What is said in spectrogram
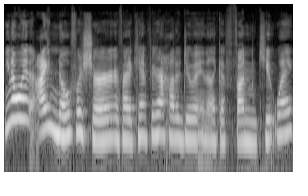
you know what? I know for sure if I can't figure out how to do it in like a fun, cute way,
